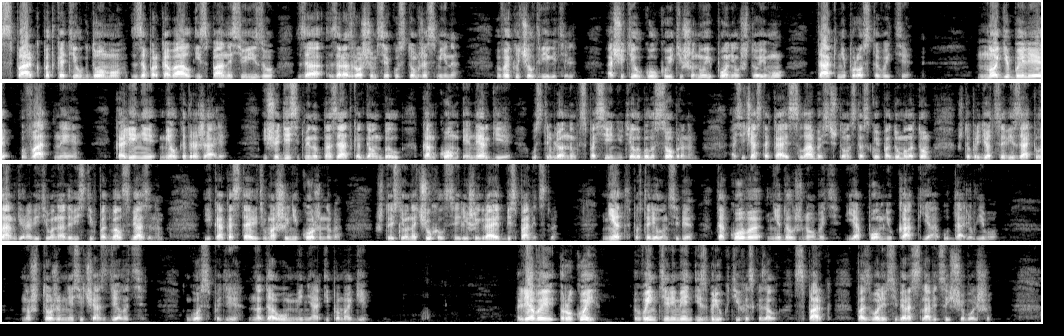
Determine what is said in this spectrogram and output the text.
Спарк подкатил к дому, запарковал испана Сюизу, за, за разросшимся кустом жасмина, выключил двигатель, ощутил гулкую тишину и понял, что ему так непросто выйти. Ноги были ватные, колени мелко дрожали. Еще десять минут назад, когда он был комком энергии, устремленным к спасению, тело было собранным, а сейчас такая слабость, что он с тоской подумал о том, что придется вязать Лангера, ведь его надо вести в подвал связанным, и как оставить в машине Кожаного, что если он очухался и лишь играет без памятства. «Нет», — повторил он себе, — «такого не должно быть. Я помню, как я ударил его. Но что же мне сейчас делать? Господи, надоум меня и помоги». «Левой рукой выньте ремень из брюк», — тихо сказал Спарк, позволив себе расслабиться еще больше.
